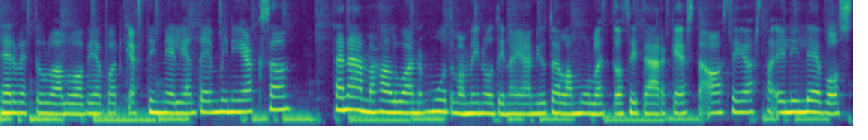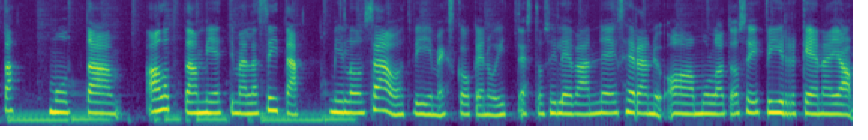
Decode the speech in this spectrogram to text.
Tervetuloa Luovia podcastin neljänteen minijaksoon. Tänään mä haluan muutaman minuutin ajan jutella mulle tosi tärkeästä asiasta, eli levosta. Mutta aloitetaan miettimällä sitä, milloin sä oot viimeksi kokenut itsesi tosi levänneeksi, herännyt aamulla tosi virkeänä ja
